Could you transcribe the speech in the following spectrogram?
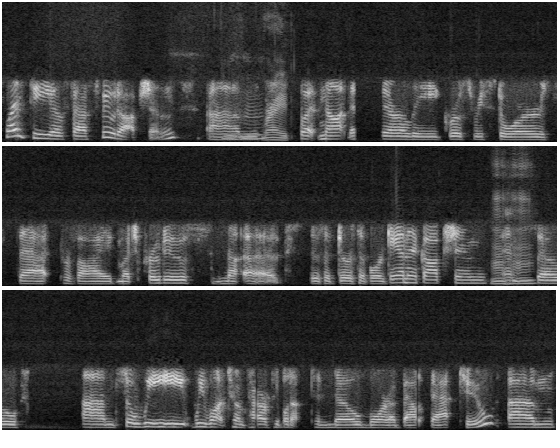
plenty of fast food options, um, mm-hmm. right. but not necessarily grocery stores that provide much produce. Uh, there's a dearth of organic options, mm-hmm. and so um, so we we want to empower people to, to know more about that too. Um,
